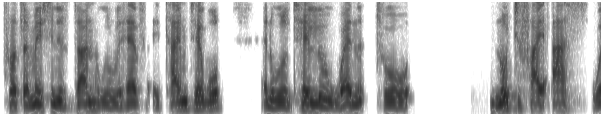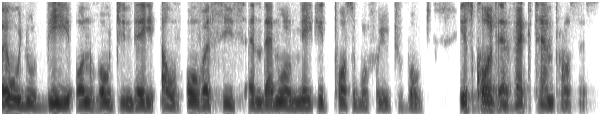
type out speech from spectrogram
proclamation is done we will have a timetable and we'll tell you when to notify us where we will be on voting day overseas and then we'll make it possible for you to vote it's called a VAC10 process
